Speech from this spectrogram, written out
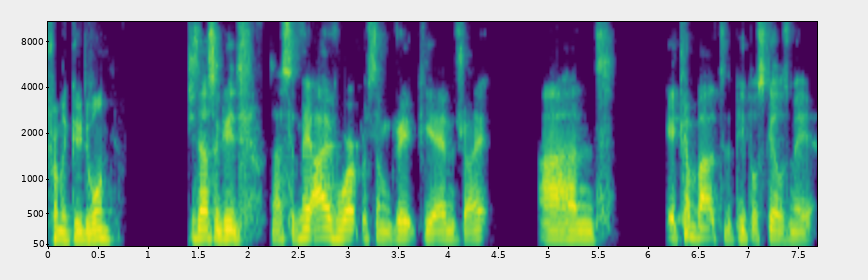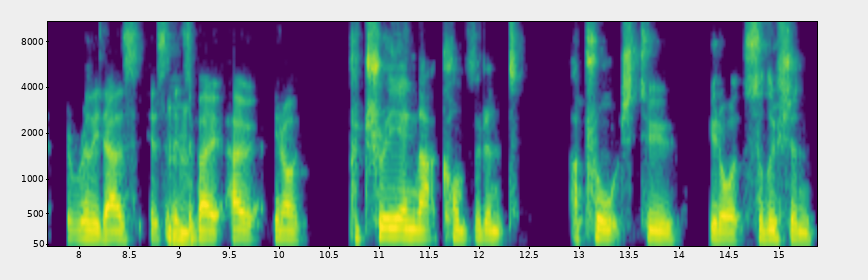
from a good one? Geez, that's a good. That's a, mate. I've worked with some great PMs, right? And it come back to the people skills, mate. It really does. It's mm-hmm. it's about how you know portraying that confident approach to you know solution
